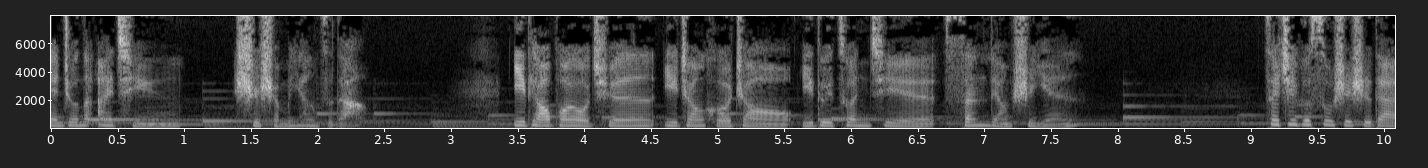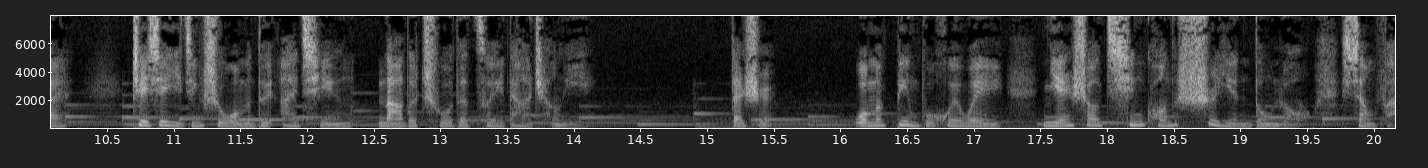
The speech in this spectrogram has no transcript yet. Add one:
眼中的爱情是什么样子的？一条朋友圈，一张合照，一对钻戒，三两誓言。在这个速食时代，这些已经是我们对爱情拿得出的最大诚意。但是，我们并不会为年少轻狂的誓言动容。相反，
